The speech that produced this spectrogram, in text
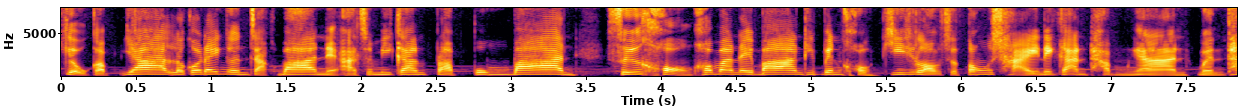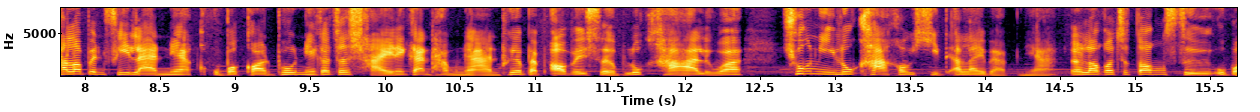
เกี่ยวกับญาติแล้วก็ได้เงินจากบ้านเนี่ยอาจจะมีการปรับปรุงบ้าน ซื้อของเข้ามาในบ้านที่เป็นของที่เราจะต้องใช้ในการทำงาน เหมือนถ้าเราเป็นฟรีแลนซ์เนี่ยอุปกรณ์พวกนี้ก็จะใช้ในการทำงาน เพื่อแบบเอาไปเสิร์ฟลูกค้า หรือว่าช่วงนี้ลูกค้าเขาคิดอะไรแบบนี้แล้วเราก็จะต้องซื้ออุป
